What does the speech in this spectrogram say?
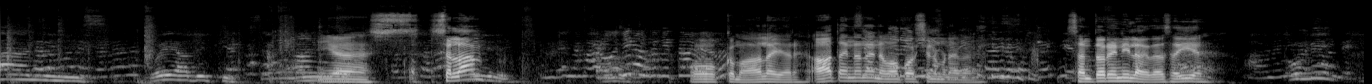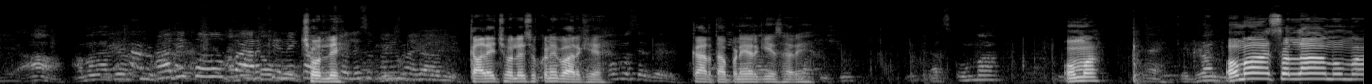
Anis. Where are the kids? Yes ਸਲਾਮ ਹੀ ਉਹ ਕਮਾਲ ਹੈ ਯਾਰ। ਆ ਤਾਂ ਇਹਨਾਂ ਨੇ ਨਵਾਂ ਪੋਰਸ਼ਨ ਬਣਾਇਆ ਹੋਇਆ। ਸੰਤੋਰੇ ਨਹੀਂ ਲੱਗਦਾ ਸਹੀ ਹੈ ਆ ਦੇਖੋ ਪਾਰਕ ਨੇ ਛੋਲੇ। ਛੋਲੇ ਸੁੱਕਣੇ ਪਾਏ ਕਾਲੇ ਛੋਲੇ ਸੁੱਕਣੇ ਪਾ ve? ਘਰ ਤਾਂ ਆਪਣੇ ਵਰਗੇ ਆ ਸਾਰੇ. ਉਮਾ. ਉਮਾ ਸਲਾਮ ਉਮਾ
